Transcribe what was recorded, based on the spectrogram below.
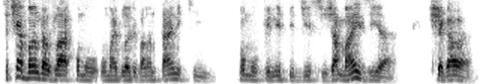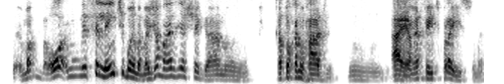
Você tinha bandas lá como o My Bloody Valentine, que, como o Felipe disse, jamais ia chegar é uma, uma, excelente banda, mas jamais ia chegar no, a tocar no rádio. Não, ah, é. não é feito para isso, né?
